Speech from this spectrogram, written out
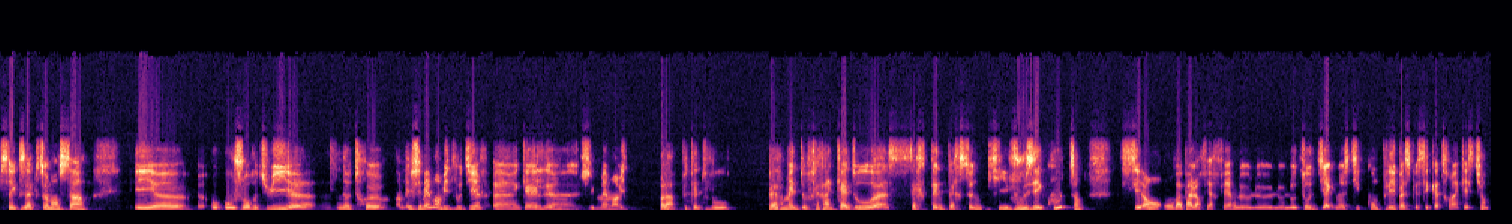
C'est exactement ça. Et euh, aujourd'hui, euh, notre, j'ai même envie de vous dire, euh, Gaël, euh, j'ai même envie, de, voilà, peut-être vous permettre d'offrir un cadeau à certaines personnes qui vous écoutent on, on va pas leur faire faire le, l'auto-diagnostic complet parce que c'est 80 questions,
